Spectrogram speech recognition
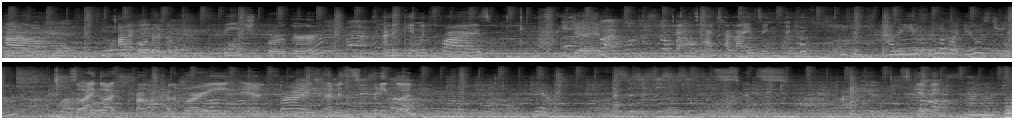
Um, I ordered a beach burger and it came with fries. It's Pretty good tantalizing. How do you feel about yours, Gina? So I got prawns calamari and fries, and it's pretty good. Yeah. It's, it's, it's giving. Mm-hmm.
